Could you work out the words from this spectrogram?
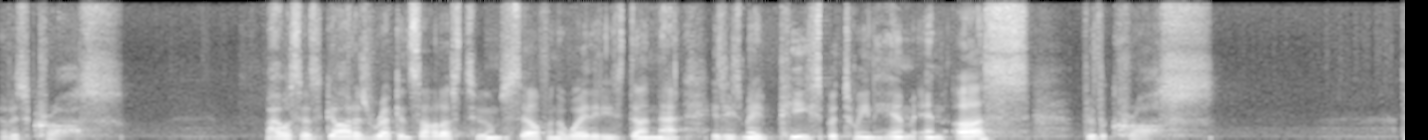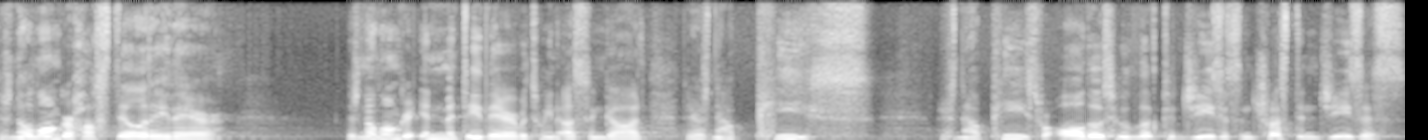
of his cross. The Bible says God has reconciled us to himself, and the way that he's done that is he's made peace between him and us through the cross. There's no longer hostility there. There's no longer enmity there between us and God. There's now peace there's now peace for all those who look to Jesus and trust in Jesus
